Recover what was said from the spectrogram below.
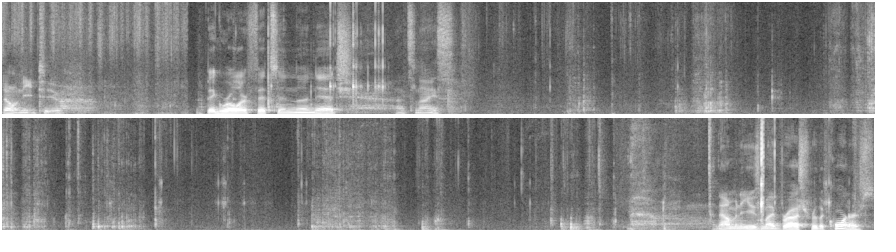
don't need to. Big roller fits in the niche. That's nice. Now I'm going to use my brush for the corners.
